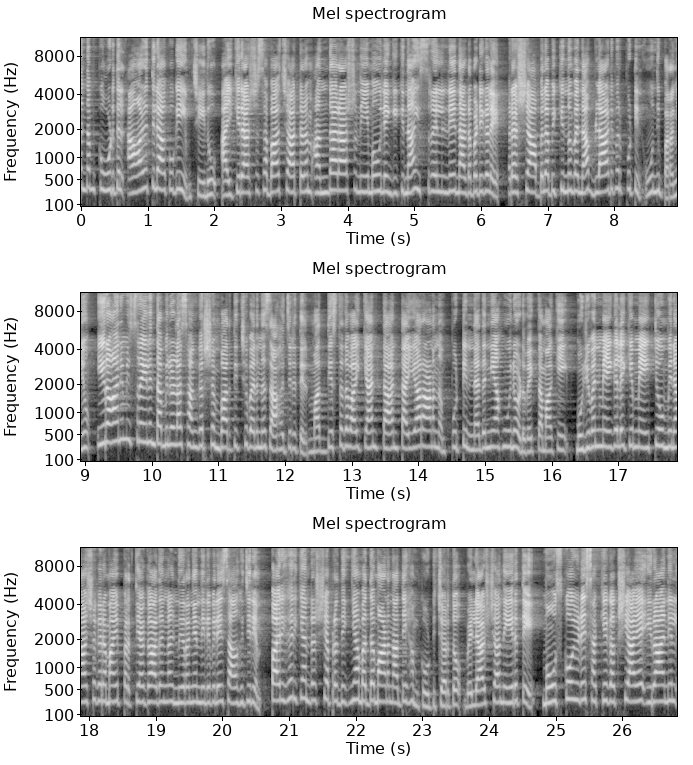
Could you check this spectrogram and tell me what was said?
ബന്ധം കൂടുതൽ ആഴത്തിലാക്കുകയും ചെയ്തു. ഐക്യരാഷ്ട്രസഭാ ചാർട്ടറും അന്താരാഷ്ട്ര നിയമവും ലംഘിക്കുന്ന ഇസ്രയേലിന്റെ നടപടികളെ റഷ്യ അപലപിക്കുന്നുവെന്ന് വ്ളാഡിമിർ പുടിൻ ഊന്നി പറഞ്ഞു ഇറാനും ഇസ്രയേലും തമ്മിലുള്ള സംഘർഷം വർദ്ധിച്ചു വരുന്ന സാഹചര്യത്തിൽ മധ്യസ്ഥത വഹിക്കാൻ താൻ തയ്യാറാണെന്നും പുടിൻ നെതന്യാഹുവിനോട് വ്യക്തമാക്കി. മുഴുവൻ മേഖലയ്ക്കും ഏറ്റവും വിനാശകരമായ പ്രത്യാഘാതങ്ങൾ നിറഞ്ഞ നിലവിലെ സാഹചര്യം പരിഹരിക്കാൻ റഷ്യ പ്രതിജ്ഞാബദ്ധമാണെന്ന് അദ്ദേഹം കൂട്ടിച്ചേർത്തു. വെള്ളിയാഴ്ച നേരത്തെ മോസ്കോയുടെ സഖ്യകക്ഷിയായ ഇറാനിൽ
